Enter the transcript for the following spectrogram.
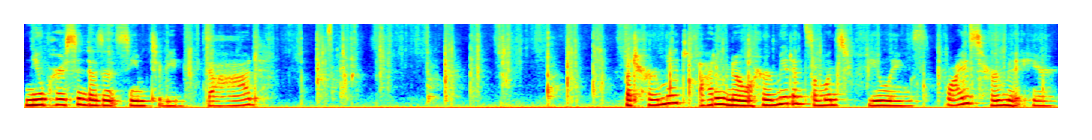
New person doesn't seem to be bad. But Hermit, I don't know. Hermit and someone's feelings. Why is Hermit here?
